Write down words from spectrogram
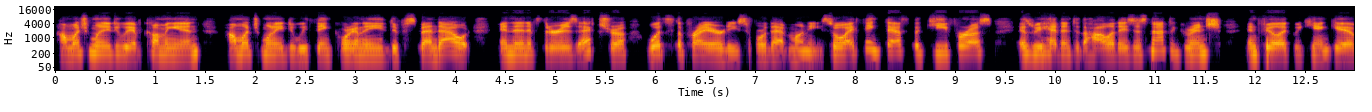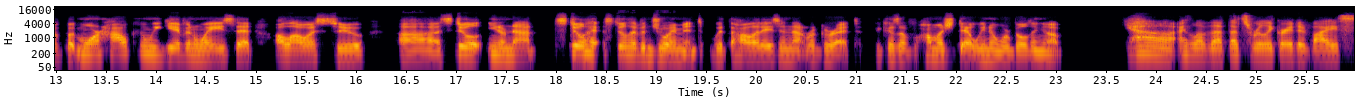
How much money do we have coming in? How much money do we think we're going to need to spend out? And then if there is extra, what's the priorities for that money? So I think that's the key for us as we head into the holidays. It's not to grinch and feel like we can't give, but more how can we give in ways that allow us to uh, still, you know, not still ha- still have enjoyment with the holidays and not regret because of how much debt we know we're building up. Yeah, I love that. That's really great advice.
